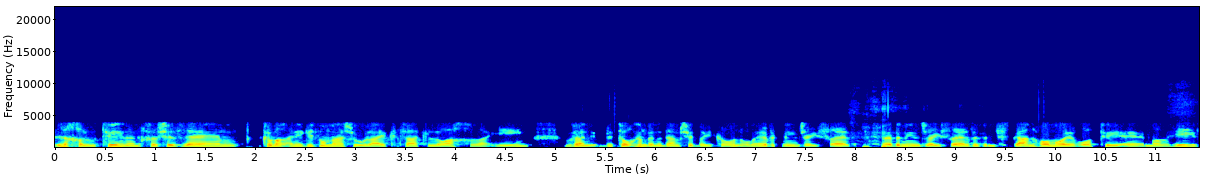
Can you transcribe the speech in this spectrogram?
לחלוטין, אני חושב שזה, כלומר, אני אגיד פה משהו אולי קצת לא אחראי, ובתור גם בן אדם שבעיקרון אוהב את נינג'ה ישראל, וצופה בנינג'ה ישראל, וזה מפגן הומו-אירוטי אה, מרהיב,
